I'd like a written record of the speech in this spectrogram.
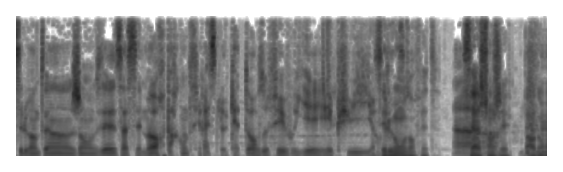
c'est le 21 janvier, ça c'est mort. Par contre, il reste le 14 février et puis C'est le 11 en fait. Ah. Ça a changé, pardon.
